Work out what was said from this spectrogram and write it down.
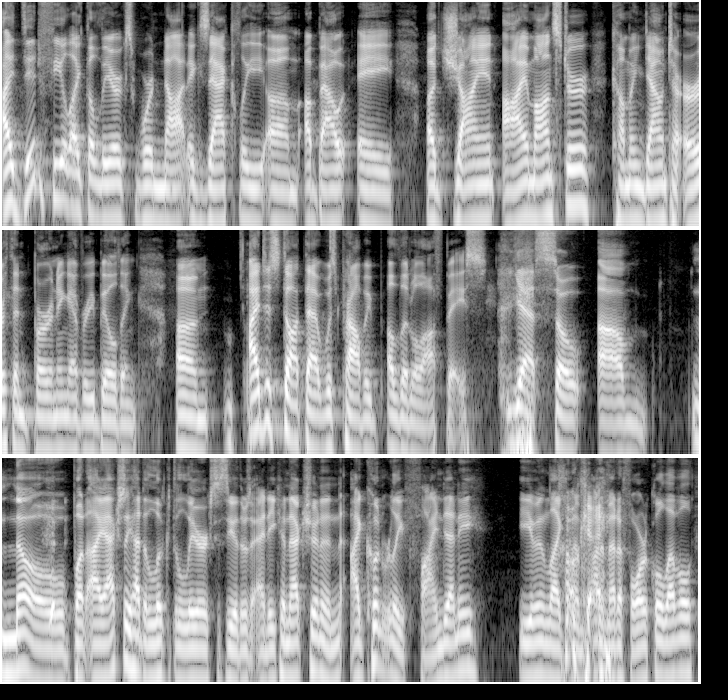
I did feel like the lyrics were not exactly um, about a a giant eye monster coming down to Earth and burning every building. Um, I just thought that was probably a little off base. Yes, so um no, but I actually had to look at the lyrics to see if there's any connection, and I couldn't really find any, even like on a- on a metaphorical level.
